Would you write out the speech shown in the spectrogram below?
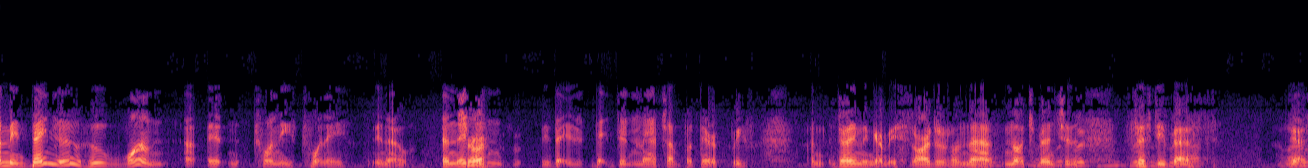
I mean, they knew who won uh, in 2020. You know, and they Sure. didn't. They, they didn't match up with their. brief. And don't even get me started on that. Not to mention Listen- listen, 50 sweetheart. best. Hello? Yes.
